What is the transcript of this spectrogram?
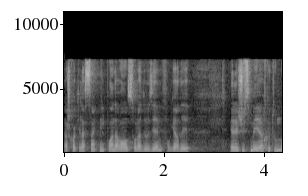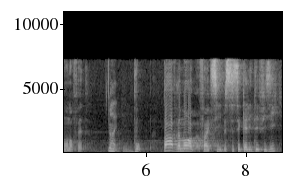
Là, je crois qu'elle a 5000 points d'avance sur la deuxième. faut regarder. Elle est juste meilleure que tout le monde en fait. Ouais. Pas vraiment. Enfin, si, c'est ses qualités physiques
